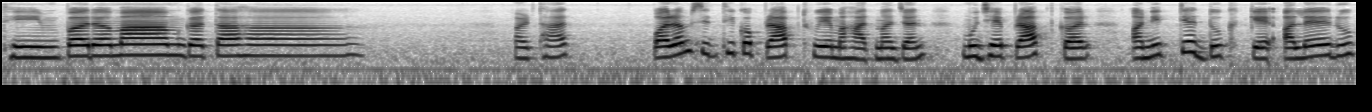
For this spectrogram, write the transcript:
सिद्धिं परमाम गतः। अर्थात, परम सिद्धि को प्राप्त हुए महात्मा जन मुझे प्राप्त कर अनित्य दुख के अलय रूप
